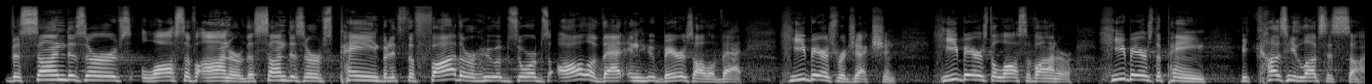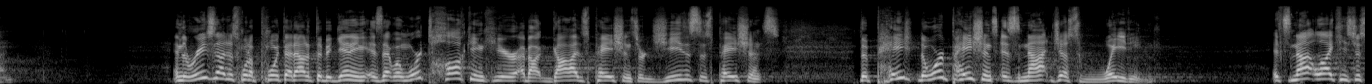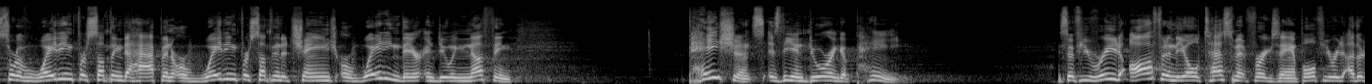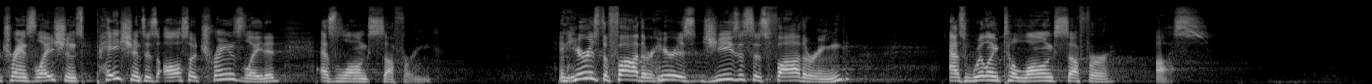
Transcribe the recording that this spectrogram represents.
The son deserves loss of honor. The son deserves pain, but it's the father who absorbs all of that and who bears all of that. He bears rejection. He bears the loss of honor. He bears the pain because he loves his son. And the reason I just want to point that out at the beginning is that when we're talking here about God's patience or Jesus' patience, the, pa- the word patience is not just waiting. It's not like he's just sort of waiting for something to happen or waiting for something to change or waiting there and doing nothing. Patience is the enduring of pain. And so, if you read often in the Old Testament, for example, if you read other translations, patience is also translated as long suffering. And here is the Father, here is Jesus' fathering as willing to long suffer us.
